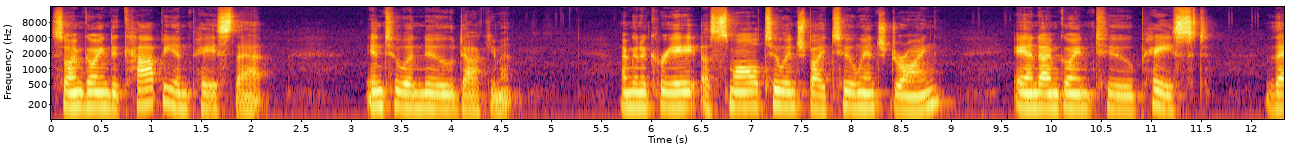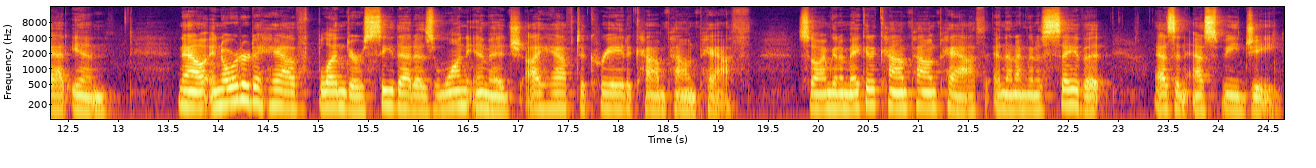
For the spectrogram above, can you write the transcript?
So I'm going to copy and paste that into a new document. I'm going to create a small 2 inch by 2 inch drawing and I'm going to paste that in. Now in order to have Blender see that as one image I have to create a compound path. So I'm going to make it a compound path and then I'm going to save it as an SVG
